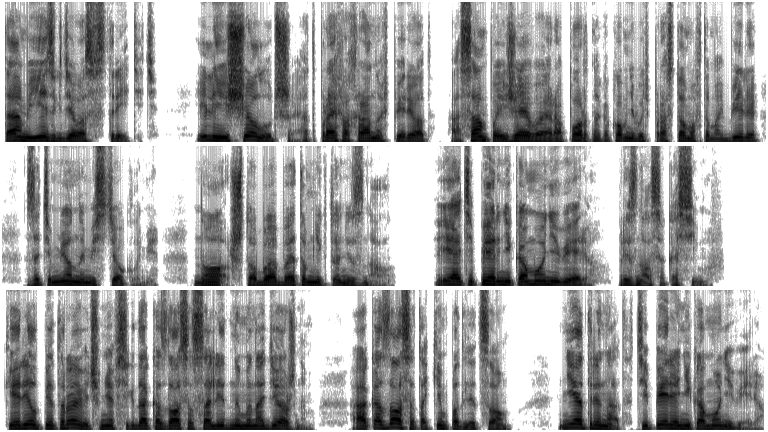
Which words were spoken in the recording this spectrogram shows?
Там есть где вас встретить. Или еще лучше, отправь охрану вперед, а сам поезжай в аэропорт на каком-нибудь простом автомобиле с затемненными стеклами, но чтобы об этом никто не знал. «Я теперь никому не верю», — признался Касимов. «Кирилл Петрович мне всегда казался солидным и надежным, а оказался таким подлецом. Нет, Ренат, теперь я никому не верю.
